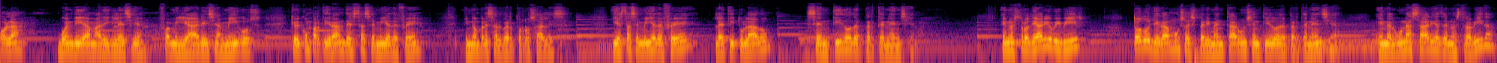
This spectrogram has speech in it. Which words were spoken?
Hola, buen día, amada iglesia, familiares y amigos que hoy compartirán de esta semilla de fe. Mi nombre es Alberto Rosales y esta semilla de fe la he titulado Sentido de Pertenencia. En nuestro diario vivir, todos llegamos a experimentar un sentido de pertenencia en algunas áreas de nuestra vida.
